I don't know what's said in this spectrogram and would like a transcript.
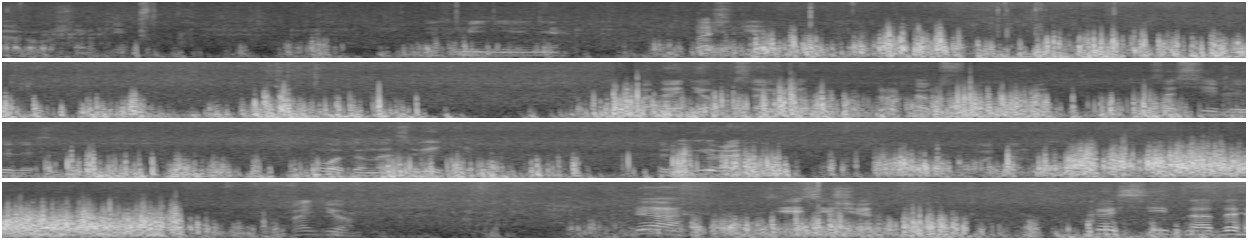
Хорошенький. Изменения. Пошли. Подойдем к совету. Вдруг там суммы заселились. Вот у нас, видите, Лира. Вот он. Пойдем. Да, здесь еще косить надо.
